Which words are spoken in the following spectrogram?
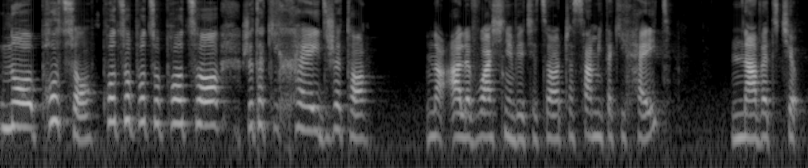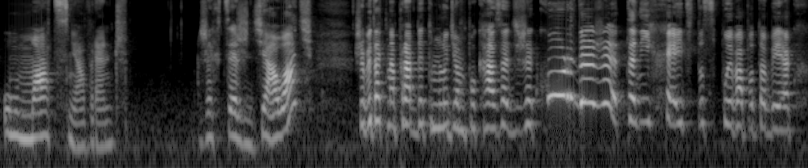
No po co? Po co, po co, po co? Że taki hejt, że to. No ale właśnie wiecie co, czasami taki hejt nawet cię umacnia wręcz. Że chcesz działać, żeby tak naprawdę tym ludziom pokazać, że kurde, że ten ich hejt to spływa po tobie jak.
